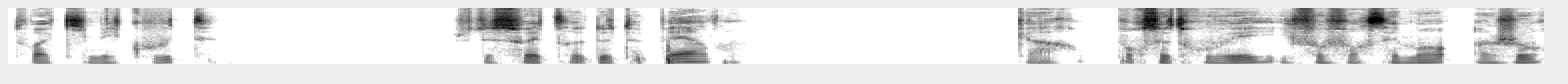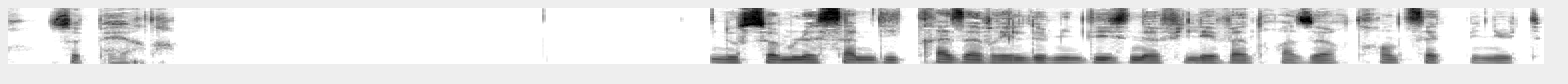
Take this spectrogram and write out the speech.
toi qui m'écoutes. Je te souhaite de te perdre, car pour se trouver, il faut forcément un jour se perdre. Nous sommes le samedi 13 avril 2019, il est 23h37 minutes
